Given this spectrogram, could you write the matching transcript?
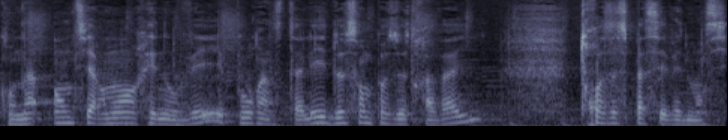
qu'on a entièrement rénové pour installer 200 postes de travail, trois espaces événementiels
